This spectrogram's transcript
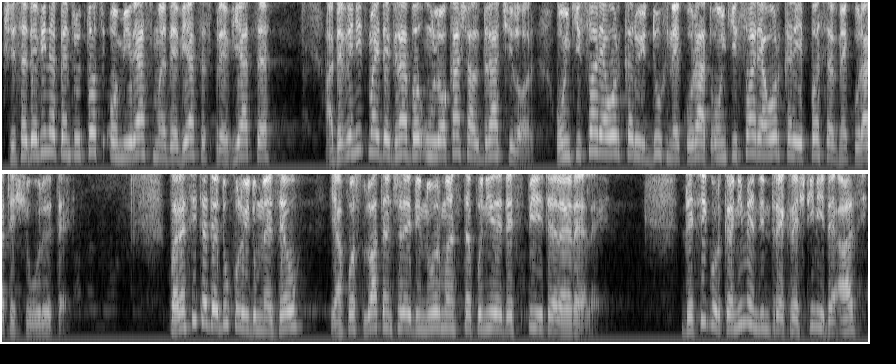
și să devină pentru toți o mireasmă de viață spre viață, a devenit mai degrabă un locaș al dracilor, o închisoare a oricărui duh necurat, o închisoare a oricărei păsări necurate și urâte. Părăsită de Duhul lui Dumnezeu, ea a fost luată în cele din urmă în stăpânire de spiritele rele. Desigur că nimeni dintre creștinii de azi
